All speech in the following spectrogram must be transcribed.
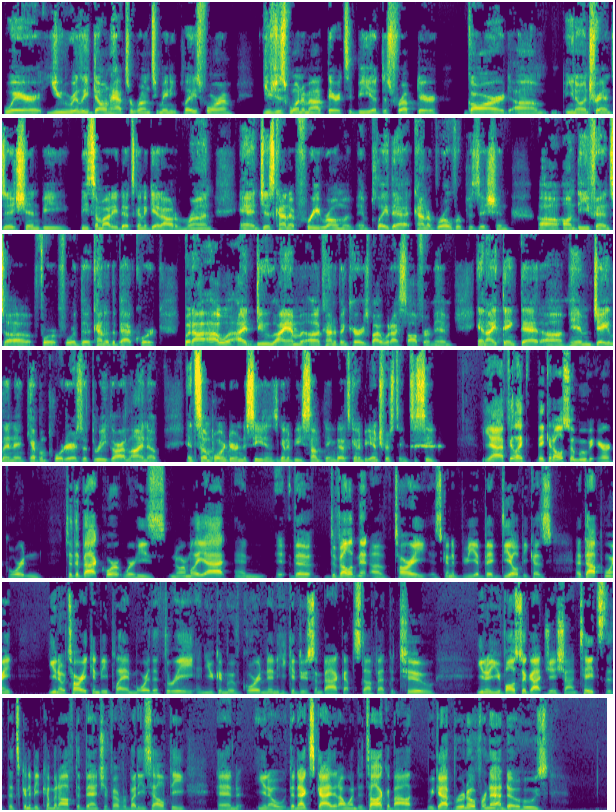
where you really don't have to run too many plays for him. You just want him out there to be a disruptor, guard, um, you know, in transition, be be somebody that's going to get out and run and just kind of free roam and play that kind of rover position uh, on defense uh, for for the kind of the backcourt. But I, I, I do I am uh, kind of encouraged by what I saw from him, and I think that um, him, Jalen, and Kevin Porter as a three guard lineup at some point during the season is going to be something that's going to be interesting to see. Yeah, I feel like they could also move Eric Gordon to the backcourt where he's normally at. And the development of Tari is going to be a big deal because at that point, you know, Tari can be playing more the three and you can move Gordon and he could do some backup stuff at the two. You know, you've also got Jae'Sean Tate's that, that's going to be coming off the bench if everybody's healthy. And, you know, the next guy that I wanted to talk about, we got Bruno Fernando, who's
